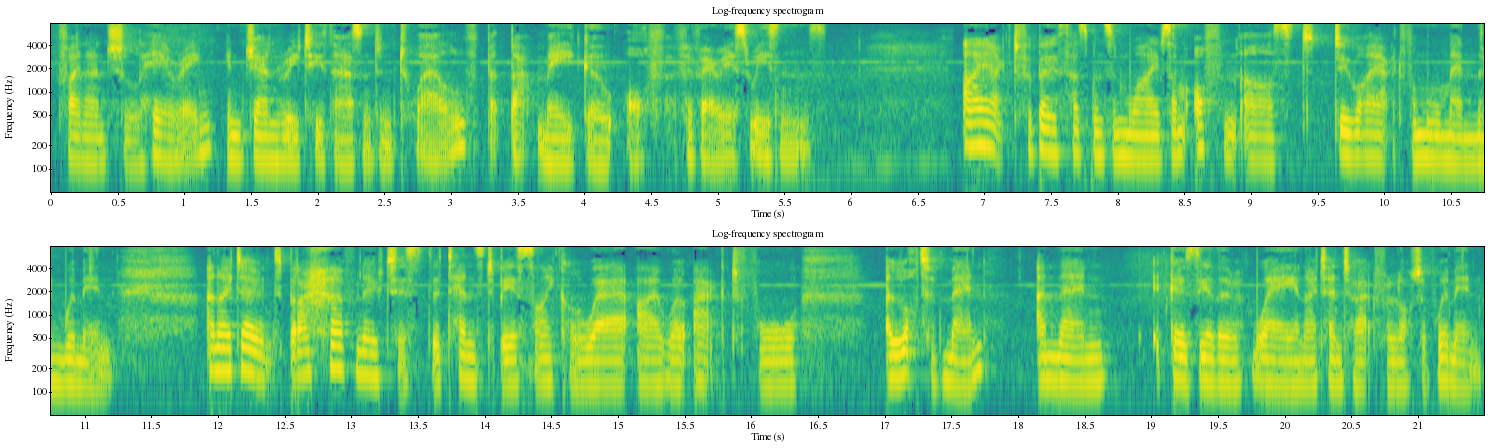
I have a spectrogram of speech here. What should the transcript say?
financial hearing in January 2012, but that may go off for various reasons. I act for both husbands and wives. I'm often asked, do I act for more men than women? And I don't, but I have noticed there tends to be a cycle where I will act for a lot of men and then it goes the other way, and I tend to act for a lot of women.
